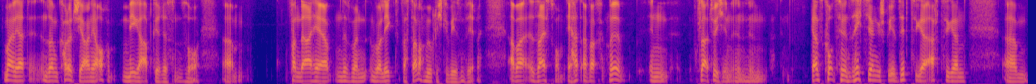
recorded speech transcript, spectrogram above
Ich meine, er hat in seinem College-Jahren ja auch mega abgerissen. So. Ähm, von daher, ne, wenn man überlegt, was da noch möglich gewesen wäre. Aber sei es drum, er hat einfach ne, in, klar, natürlich in, in, in ganz kurz in den 60ern gespielt, 70er, 80ern. Ähm,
